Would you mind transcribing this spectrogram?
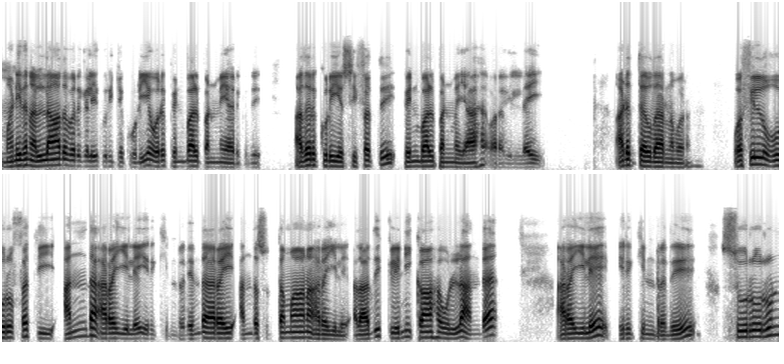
மனிதன் அல்லாதவர்களை குறிக்கக்கூடிய ஒரு பெண்பால் பன்மையா இருக்குது. அதற்குரிய சிஃபத்து பெண்பால் பன்மையாக வரவில்லை. அடுத்த உதாரணம் வரும் வஃபில் உருஃபத்தி அந்த அறையிலே இருக்கின்றது. எந்த அறை? அந்த சுத்தமான அறையிலே. அதாவது கிளினிக்காக உள்ள அந்த அறையிலே இருக்கின்றது. சுருருன்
